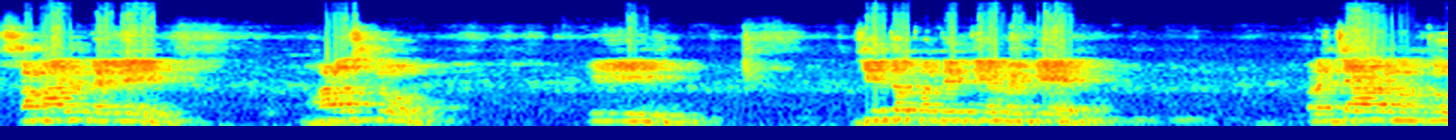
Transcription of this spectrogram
ಸಮಾಜದಲ್ಲಿ ಬಹಳಷ್ಟು ಈ ಜೀತ ಪದ್ಧತಿಯ ಬಗ್ಗೆ ಪ್ರಚಾರ ಮತ್ತು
